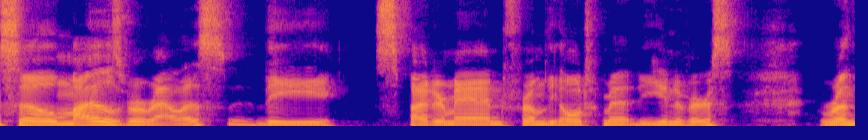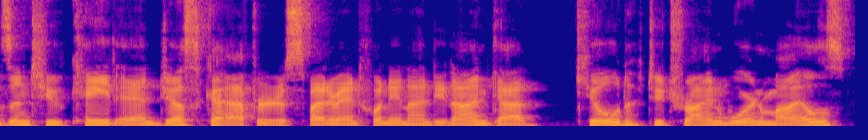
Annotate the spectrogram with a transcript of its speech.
So Miles Morales, the Spider-Man from the Ultimate Universe, runs into Kate and Jessica after Spider-Man 2099 got killed to try and warn Miles,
